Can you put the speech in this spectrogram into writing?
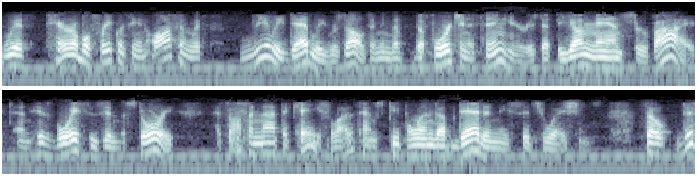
with terrible frequency and often with really deadly results. I mean, the, the fortunate thing here is that the young man survived and his voice is in the story. That's often not the case. A lot of times people end up dead in these situations. So this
